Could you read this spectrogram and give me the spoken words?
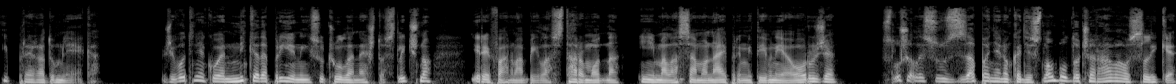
i preradu mlijeka. Životinje koje nikada prije nisu čule nešto slično, jer je farma bila staromodna i imala samo najprimitivnije oružje, slušale su zapanjeno kad je Snowball dočaravao slike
